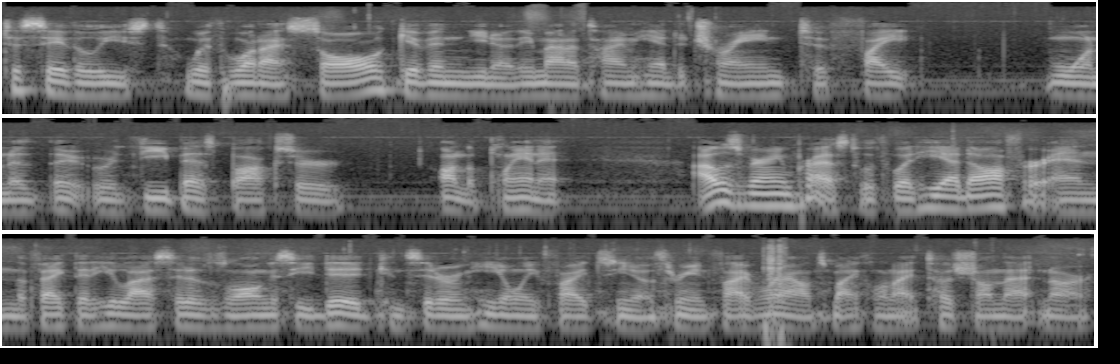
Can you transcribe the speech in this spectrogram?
to say the least, with what I saw. Given you know the amount of time he had to train to fight one of the, or the best boxer on the planet, I was very impressed with what he had to offer, and the fact that he lasted as long as he did, considering he only fights you know three and five rounds. Michael and I touched on that in our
